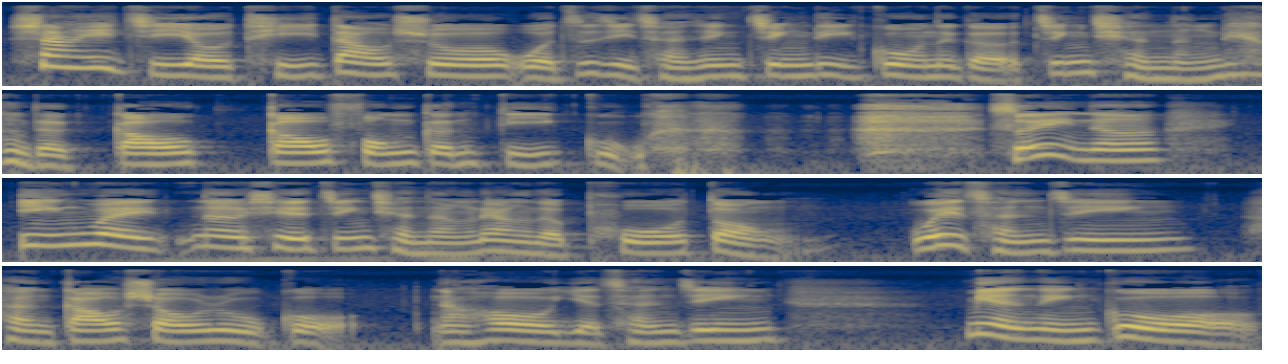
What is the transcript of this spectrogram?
上一集有提到说，我自己曾经经历过那个金钱能量的高高峰跟低谷，所以呢，因为那些金钱能量的波动，我也曾经。很高收入过，然后也曾经面临过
